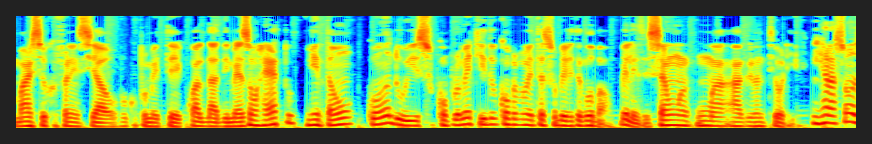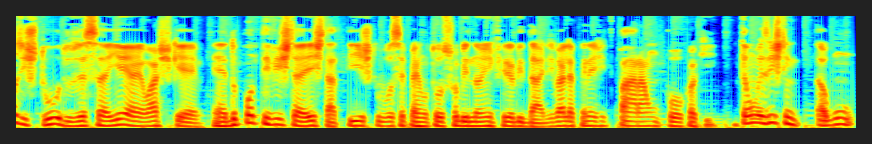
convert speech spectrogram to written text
margem circunferencial, vou comprometer qualidade de mesorreto, e então, quando isso comprometido, compromete a sobrevida global. Beleza, isso é uma, uma a grande teoria. Em relação aos estudos, essa aí é, eu acho que é, é, do ponto de vista estatístico, você perguntou sobre não inferioridade. Vale a pena a gente parar um pouco aqui. Então, existem algum.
